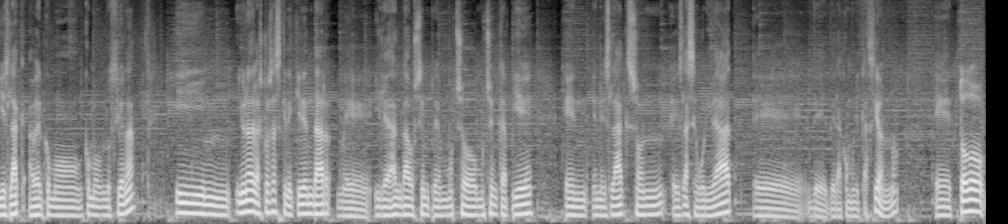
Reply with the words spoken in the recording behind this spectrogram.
y Slack, a ver cómo, cómo evoluciona. Y, y una de las cosas que le quieren dar, y le han dado siempre mucho, mucho hincapié en, Slack, son, es la seguridad eh, de, la comunicación. ¿no? Eh, todo,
